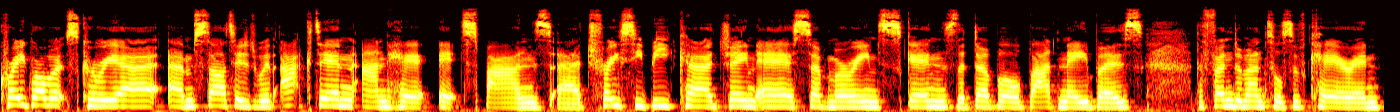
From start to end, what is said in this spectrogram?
Craig Roberts' career um, started with acting, and it, it spans uh, Tracy Beaker, Jane Eyre, Submarine, Skins, The Double, Bad Neighbours, The Fundamentals of Caring.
